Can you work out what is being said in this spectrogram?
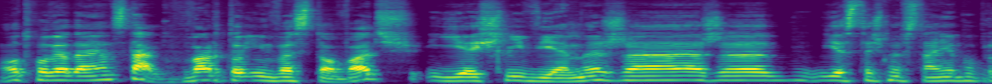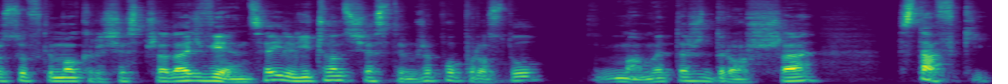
Odpowiadając tak, warto inwestować, jeśli wiemy, że, że jesteśmy w stanie po prostu w tym okresie sprzedać więcej, licząc się z tym, że po prostu mamy też droższe stawki.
